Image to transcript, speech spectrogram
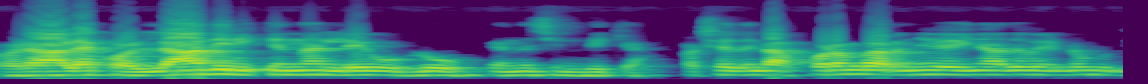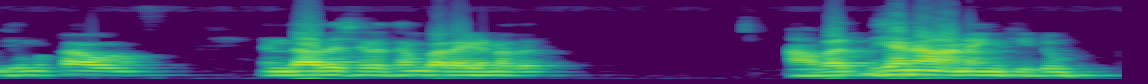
ഒരാളെ കൊല്ലാതിരിക്കുന്നല്ലേ ഉള്ളൂ എന്ന് ചിന്തിക്കാം. പക്ഷെ ഇതിന്റെ അപ്പുറം പറഞ്ഞു കഴിഞ്ഞാൽ അത് വീണ്ടും ബുദ്ധിമുട്ടാവണം. എന്താ ദശരഥൻ പറയണത് അവധ്യനാണെങ്കിലും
